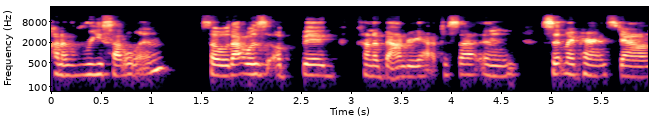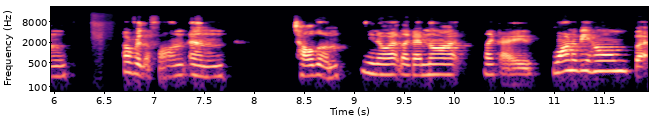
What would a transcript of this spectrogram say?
kind of resettle in. So that was a big kind of boundary I had to set and sit my parents down over the phone and tell them, you know what, like I'm not like I want to be home, but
